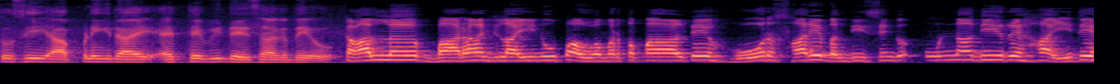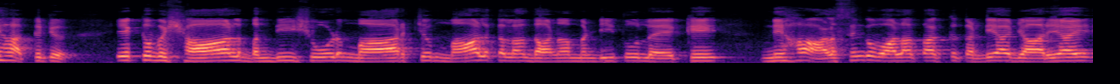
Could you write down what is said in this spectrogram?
ਤੁਸੀਂ ਆਪਣੀ رائے ਇੱਥੇ ਵੀ ਦੇ ਸਕਦੇ ਹੋ ਕੱਲ 12 ਜੁਲਾਈ ਨੂੰ ਭਾਊ ਅਮਰਤਪਾਲ ਤੇ ਹੋਰ ਸਾਰੇ ਬੰਦੀ ਸਿੰਘ ਉਹਨਾਂ ਦੀ ਰਿਹਾਈ ਦੇ ਹੱਕ 'ਚ ਇੱਕ ਵਿਸ਼ਾਲ ਬੰਦੀ ਛੋੜ ਮਾਰਚ ਮਾਲ ਕਲਾਂ ਦਾਣਾ ਮੰਡੀ ਤੋਂ ਲੈ ਕੇ ਨਿਹਾਲ ਸਿੰਘ ਵਾਲਾ ਤੱਕ ਕੱਢਿਆ ਜਾ ਰਿਹਾ ਹੈ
